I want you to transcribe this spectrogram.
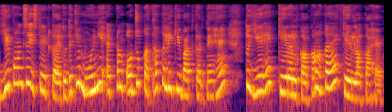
ये कौन से स्टेट का है? तो देखिए मोहिनी एट्टम और जो कथकली की बात करते हैं तो ये है केरल का। कहाँ का है? केरला का है।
